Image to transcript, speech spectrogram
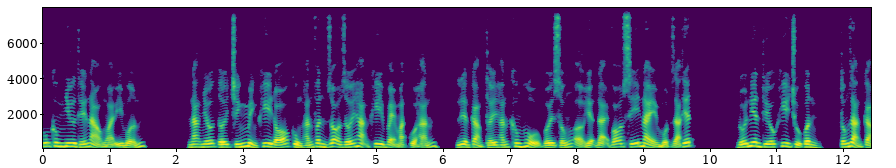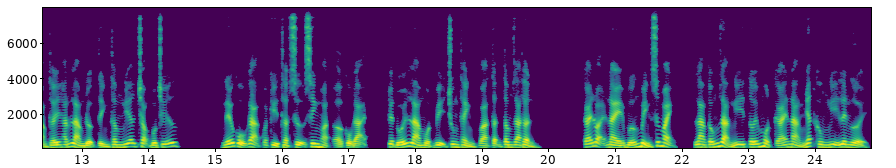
cũng không như thế nào ngoài ý muốn. Nàng nhớ tới chính mình khi đó cùng hắn phân rõ giới hạn khi vẻ mặt của hắn, liền cảm thấy hắn không hổ với sống ở hiện đại võ sĩ này một giả thiết. Đối niên thiếu khi chủ quân, Tống Giản cảm thấy hắn làm được tình thâm nghĩa trọng bốn chữ. Nếu cổ gạ quạt kỳ thật sự sinh hoạt ở cổ đại, tuyệt đối là một vị trung thành và tận tâm gia thần. Cái loại này bướng bỉnh sức mạnh, làm Tống Giản nghĩ tới một cái nàng nhất không nghĩ lên người.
